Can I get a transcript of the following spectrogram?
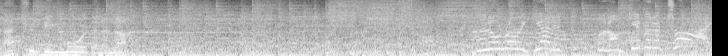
that should be more than enough. I don't really get it, but I'll give it a try.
